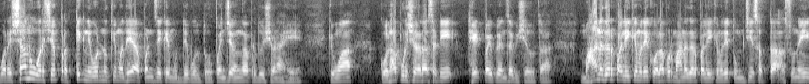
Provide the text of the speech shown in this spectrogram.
वर्षानुवर्ष प्रत्येक निवडणुकीमध्ये आपण जे काही मुद्दे बोलतो पंचगंगा प्रदूषण आहे किंवा कोल्हापूर शहरासाठी थेट पाईपलाईनचा विषय होता महानगरपालिकेमध्ये कोल्हापूर महानगरपालिकेमध्ये तुमची सत्ता असूनही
